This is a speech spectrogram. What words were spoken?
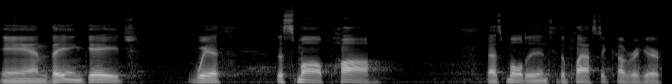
and they engage with the small paw that's molded into the plastic cover here.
